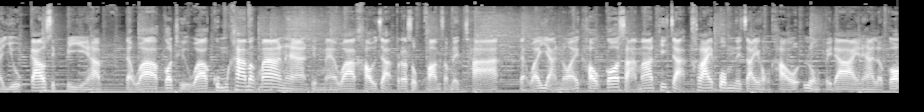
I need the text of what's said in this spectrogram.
อายุ 90 ปีนะครับ แต่ว่าก็ถือว่าคุ้มค่ามากๆนะฮะถึงแม้ว่าเขาจะประสบความสำเร็จช้า แต่ว่าอย่างน้อยเขาก็สามารถที่จะคลายปมในใจของเขาลงไปได้นะฮะแล้วก็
